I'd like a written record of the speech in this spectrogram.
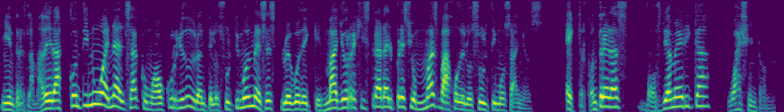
mientras la madera continúa en alza como ha ocurrido durante los últimos meses luego de que mayo registrara el precio más bajo de los últimos años. Héctor Contreras, Voz de América, Washington.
